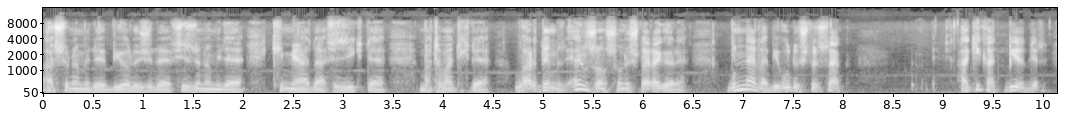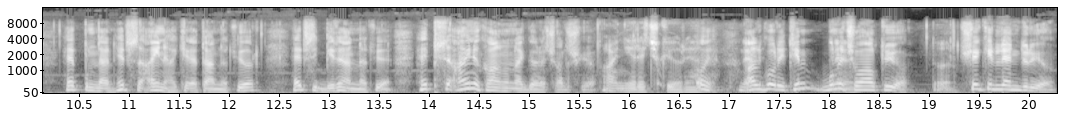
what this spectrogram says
astronomide, biyolojide, fizyonomide, kimyada, fizikte, matematikte vardığımız en son sonuçlara göre bunlarla bir buluştursak hakikat birdir. Hep bunların hepsi aynı hakikati anlatıyor. Hepsi biri anlatıyor. Hepsi aynı kanuna göre çalışıyor. Aynı yere çıkıyor yani. O Evet. algoritm bunu Evet. çoğaltıyor. Doğru. Şekillendiriyor.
